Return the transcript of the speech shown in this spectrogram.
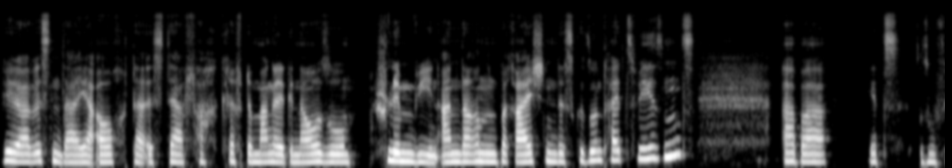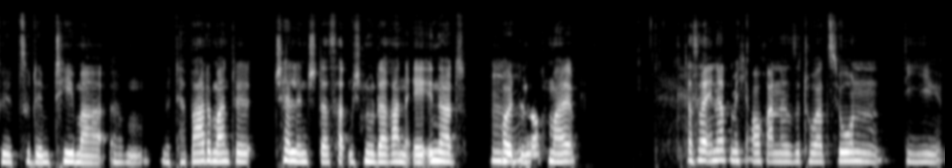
wir wissen da ja auch, da ist der Fachkräftemangel genauso schlimm wie in anderen Bereichen des Gesundheitswesens. Aber jetzt so viel zu dem Thema ähm, mit der Bademantel-Challenge. Das hat mich nur daran erinnert, mhm. heute nochmal. Das erinnert mich auch an eine Situation, die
